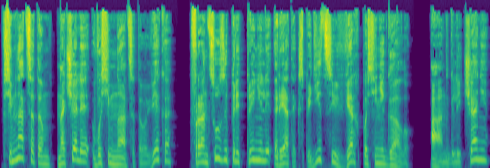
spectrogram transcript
В XVII – начале XVIII века французы предприняли ряд экспедиций вверх по Сенегалу, а англичане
